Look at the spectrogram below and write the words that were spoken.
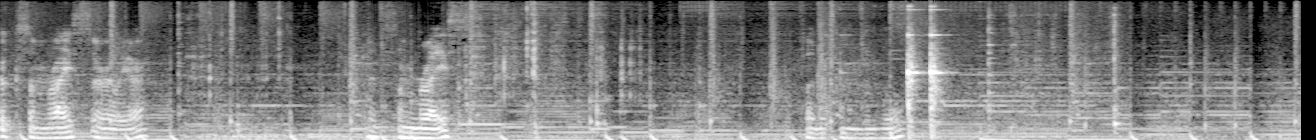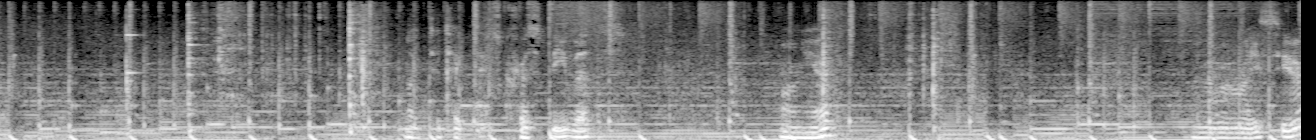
Cooked some rice earlier. Put some rice. Put it in the bowl. like to take these crispy bits on here. rice here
